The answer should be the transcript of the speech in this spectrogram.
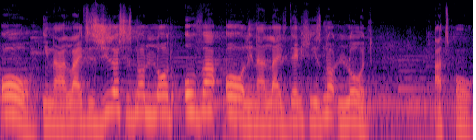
all in our lives, if Jesus is not Lord over all in our lives, then he is not Lord at all.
